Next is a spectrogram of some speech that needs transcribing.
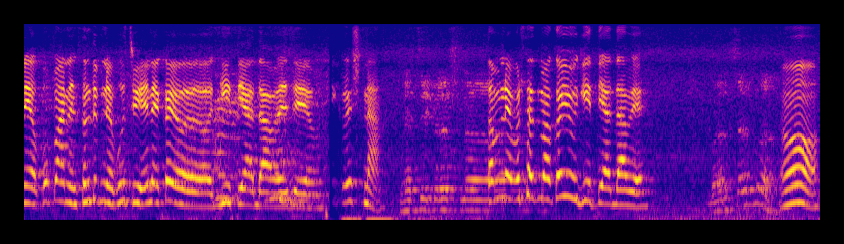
નહીં પપ્પાને સંદીપને પૂછ્યું એને કયો ગીત યાદ આવે છે? શ્રી કૃષ્ણ. તમને વરસાદમાં કયું ગીત યાદ આવે? હા.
